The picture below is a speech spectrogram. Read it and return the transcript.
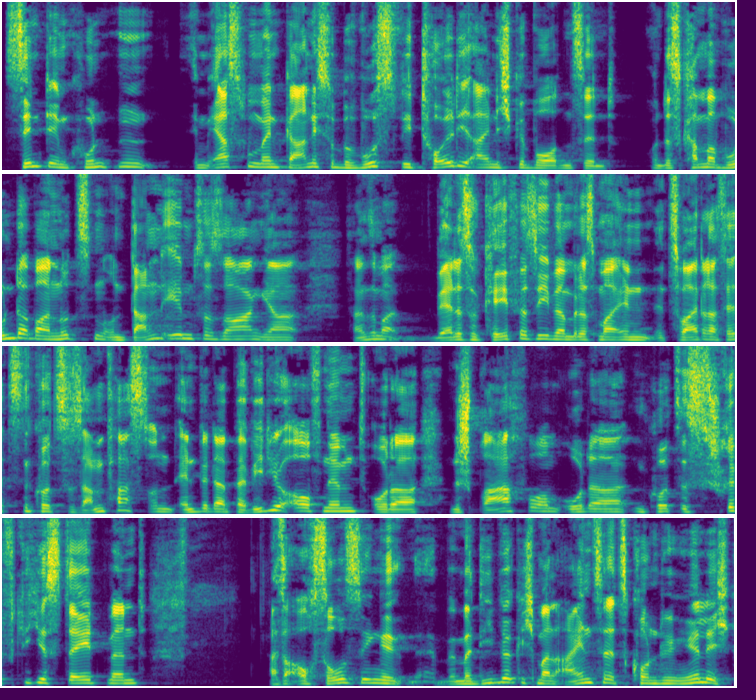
sind dem Kunden im ersten Moment gar nicht so bewusst, wie toll die eigentlich geworden sind. Und das kann man wunderbar nutzen und dann eben zu sagen, ja, sagen Sie mal, wäre das okay für Sie, wenn man das mal in zwei, drei Sätzen kurz zusammenfasst und entweder per Video aufnimmt oder eine Sprachform oder ein kurzes schriftliches Statement. Also auch so Dinge, wenn man die wirklich mal einsetzt, kontinuierlich.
